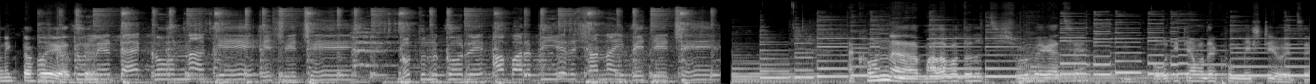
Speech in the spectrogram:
অনেকটা হয়ে গেছে। দেখো না কে এসেছে নতুন করে আবার বিয়ের সানাই বেজেছে। এখন মালা বদল শুরু হয়ে গেছে। বৌদিটি আমাদের খুব মিষ্টি হয়েছে।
